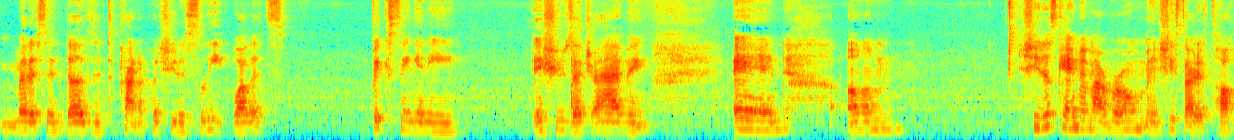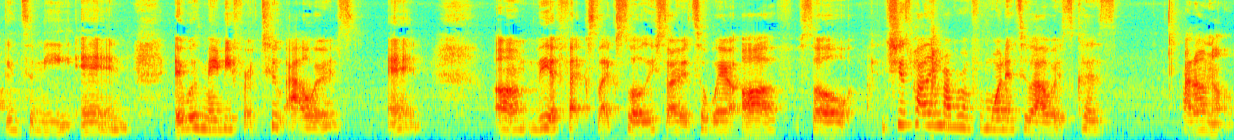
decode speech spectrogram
medicine does. It kind of puts you to sleep while it's fixing any issues that you're having. And um, she just came in my room and she started talking to me and it was maybe for two hours and um, the effects like slowly started to wear off. So she's probably in my room for more than two hours because I don't know.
